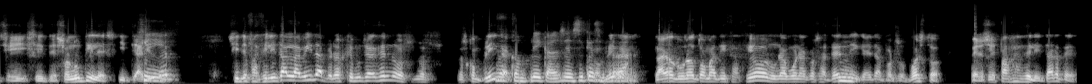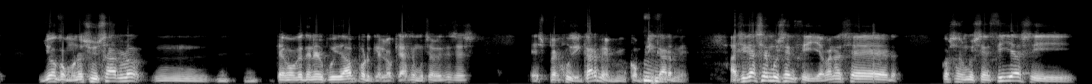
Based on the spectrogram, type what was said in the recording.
si, si te son útiles y te Sí. ayudan, si te facilitan la vida, pero es que muchas veces nos, nos, nos complican. Nos complican, sí, sí que verdad. Claro que una automatización, una buena cosa técnica y tal, por supuesto, pero si es para facilitarte. Yo, como no sé usarlo, mm, tengo que tener cuidado porque lo que hace muchas veces es, es perjudicarme, complicarme. Así que va a ser muy sencilla, van a ser cosas muy sencillas y,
